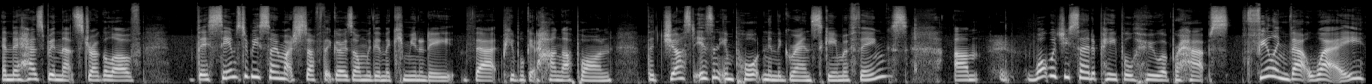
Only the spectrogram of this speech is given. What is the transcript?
and there has been that struggle of there seems to be so much stuff that goes on within the community that people get hung up on that just isn't important in the grand scheme of things. Um, what would you say to people who are perhaps feeling that way?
